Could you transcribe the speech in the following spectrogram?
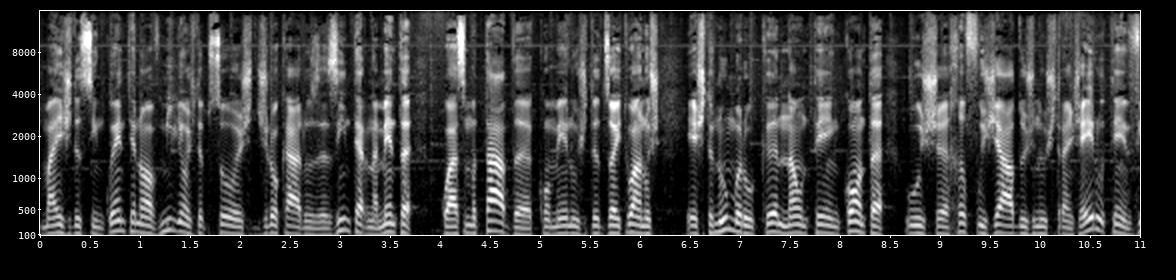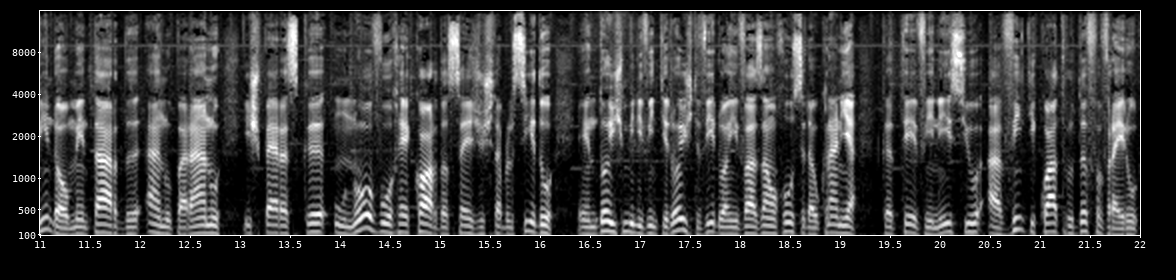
mais de 59 milhões de pessoas deslocadas internamente, quase metade com menos de 18 anos. Este número que não tem em conta os refugiados refugiados no estrangeiro tem vindo a aumentar de ano para ano e espera-se que um novo recorde seja estabelecido em 2022 devido à invasão russa da Ucrânia que teve início a 24 de fevereiro.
